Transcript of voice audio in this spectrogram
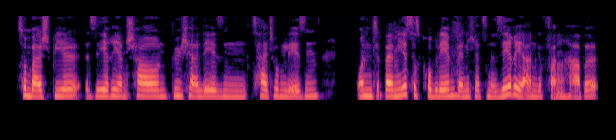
Zum Beispiel Serien schauen, Bücher lesen, Zeitung lesen. Und bei mir ist das Problem, wenn ich jetzt eine Serie angefangen habe,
